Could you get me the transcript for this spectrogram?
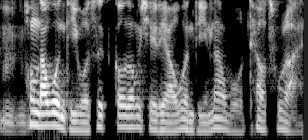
嗯，碰到问题我是沟通协调问题，那我跳出来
